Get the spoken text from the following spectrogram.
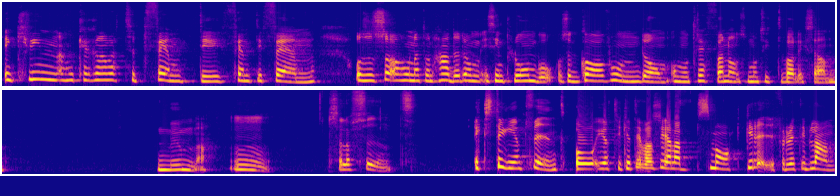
en kvinna, hon kanske var typ 50, 55. Och så sa hon att hon hade dem i sin plånbok och så gav hon dem om hon träffade någon som hon tyckte var liksom mumma. mm, så jävla fint. Extremt fint och jag tycker att det var en så jävla smart grej för du vet ibland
